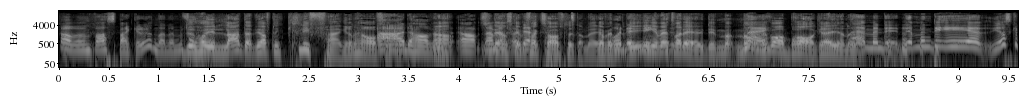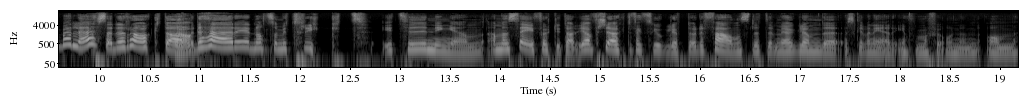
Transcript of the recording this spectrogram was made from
Ja men bara sparkar undan den Du har ju laddat, vi har haft en cliffhanger det här avsnittet. Ja, det har vi. Ja, så nej, den men- ska vi det- faktiskt avsluta med. Jag vet, det- ingen vet vad det är, det må Nej. det vara bra grejer nu. Nej men, det, men det är, jag ska bara läsa det rakt av. Ja. Det här är något som är tryckt i tidningen, ja men säg 40-tal. Jag försökte faktiskt googla upp det och det fanns lite men jag glömde skriva ner informationen om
